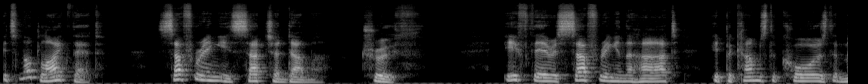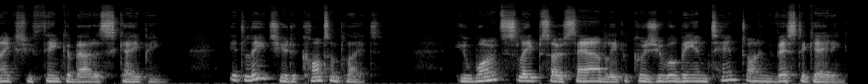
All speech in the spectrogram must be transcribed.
It's not like that. Suffering is such a dhamma, truth. If there is suffering in the heart, it becomes the cause that makes you think about escaping. It leads you to contemplate. You won't sleep so soundly because you will be intent on investigating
